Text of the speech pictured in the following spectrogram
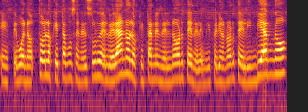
Este, bueno, todos los que estamos en el sur del verano, los que están en el norte, en el hemisferio norte del invierno,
